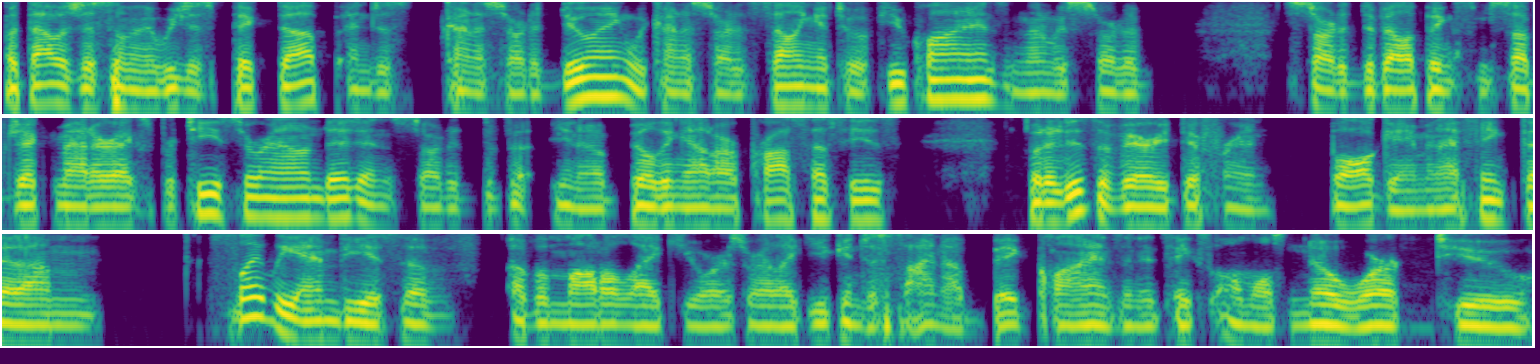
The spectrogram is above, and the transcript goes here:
But that was just something that we just picked up and just kind of started doing. We kind of started selling it to a few clients, and then we sort of started developing some subject matter expertise around it and started, you know, building out our processes. But it is a very different ball game, and I think that I'm slightly envious of of a model like yours where like you can just sign up big clients and it takes almost no work to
